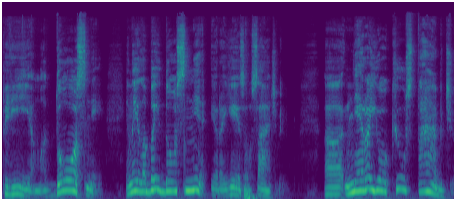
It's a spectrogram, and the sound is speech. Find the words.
priima, dosniai. Jis labai dosni yra Jėzaus atžvilgiu. Nėra jokių stabdžių,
